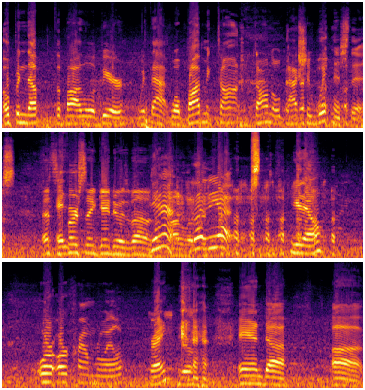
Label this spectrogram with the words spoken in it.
opened up the bottle of beer with that. Well, Bob McDonald actually witnessed this. That's the first thing came to his mind. was a Yeah, bottle of well, yeah, you know, or or Crown Royal, right? Yeah. and uh, uh,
